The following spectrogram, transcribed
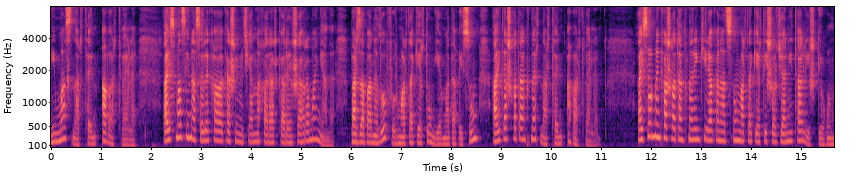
մի մասն արդեն ավարտվել է։ Այս մասին ասել է քաղաքաշինության նախարար Կարեն Շահրամանյանը, բարձաբանելով, որ Մարտակերտում եւ Մատաղիսում այդ աշխատանքներն արդեն ավարտվել են։ Այսօր մենք աշխատանքներ ենք իրականացնում Մարտակերտի շրջանի Թալիշ գյուղում,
